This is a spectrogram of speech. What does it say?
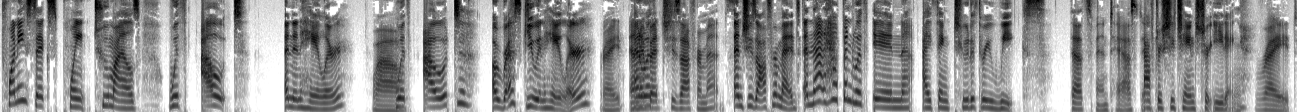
26.2 miles without an inhaler, Wow. without a rescue inhaler, right. and And, I with- bet she's off her meds. and she's off her meds. And that happened within, I think, two to three weeks. That's fantastic. after she changed her eating. Right.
